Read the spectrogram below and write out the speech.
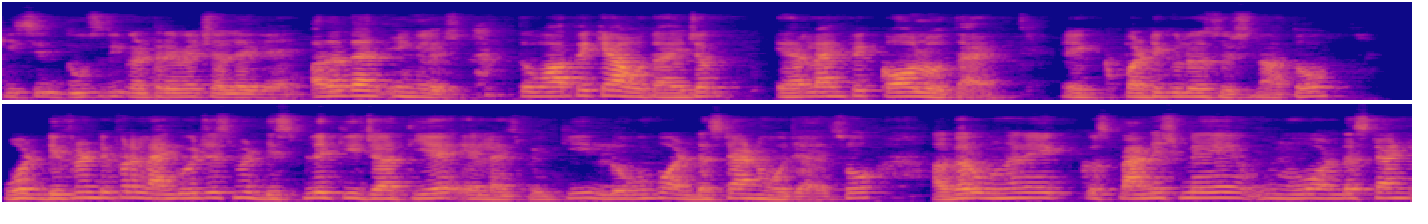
किसी दूसरी कंट्री में चले गए अदर देन इंग्लिश तो वहाँ पे क्या होता है जब एयरलाइन पे कॉल होता है एक पर्टिकुलर सूचना तो वो डिफरेंट डिफरेंट लैंग्वेजेस में डिस्प्ले की जाती है एयरलाइंस पे कि लोगों को अंडरस्टैंड हो जाए। सो so, अगर उन्होंने एक स्पेनिश में वो अंडरस्टैंड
